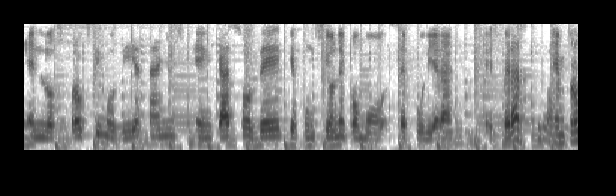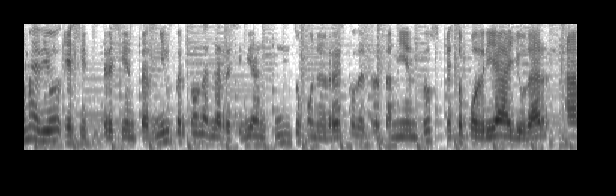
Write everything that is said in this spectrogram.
en los próximos 10 años en caso de que funcione como se pudiera esperar. En promedio, que si 300 mil personas la recibieran junto con el resto de tratamientos, esto podría ayudar a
